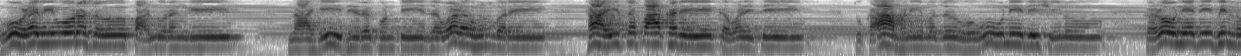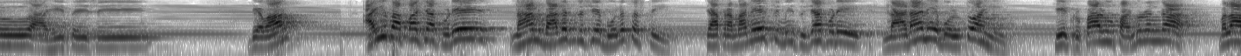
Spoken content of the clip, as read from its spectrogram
ओळवी ओरसो पांडुरंगी. नाही धीर कुंटी जवळ हुंबरे ठाईच पाखरे कवळीते. तुका म्हणे मज होऊ ने दिशिनू कळो ने भिन्नू आहे तैसे. देवा आई बापाच्या पुढे लहान बालक जसे बोलत असते त्याप्रमाणेच मी तुझ्या पुढे लाडाने बोलतो आहे. हे कृपाळू पांडुरंगा मला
